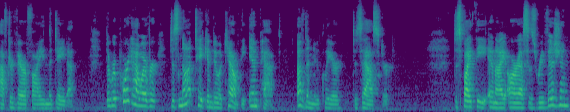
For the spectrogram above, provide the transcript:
after verifying the data. The report, however, does not take into account the impact of the nuclear disaster. Despite the NIRS's revision,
